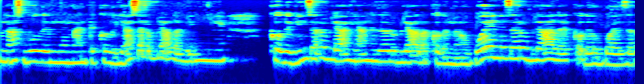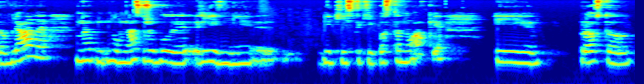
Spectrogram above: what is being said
у нас були моменти, коли я заробляла війні, коли він заробляв, я не заробляла, коли ми обоє не заробляли, коли обоє заробляли. Ми, ну, У нас вже були різні е, якісь такі постановки, і просто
